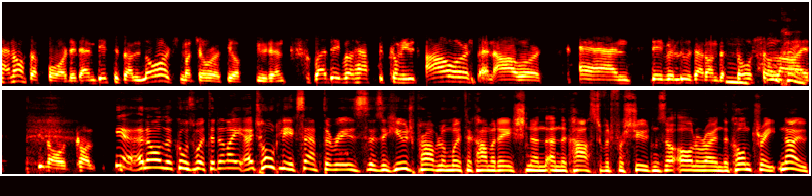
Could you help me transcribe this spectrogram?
cannot afford it, and this is a large majority of students, but they will have to commute hours and hours and they will lose out on the mm, social okay. life. You know, yeah, and all that goes with it. And I, I totally accept there is there's a huge problem with accommodation and, and the cost of it for students all around the country. Now,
